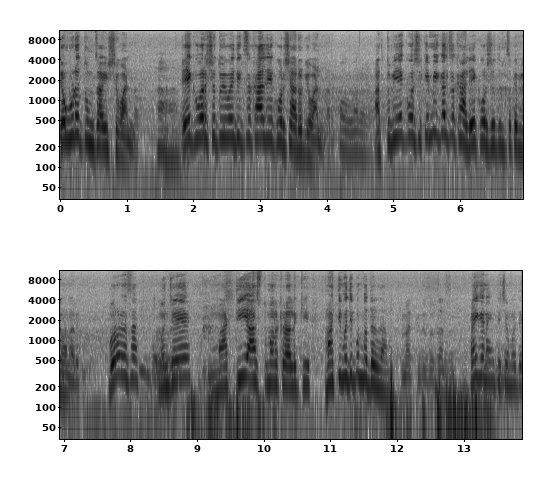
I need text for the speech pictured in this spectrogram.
तेवढं तुमचं आयुष्य वाढणार. हा हा एक वर्ष तुम्ही वैदिकचं खाल एक वर्ष आरोग्य वाढणार. हो बरोबर. आता तुम्ही एक वर्ष केमिकलचं खाल एक वर्ष तुमचं कमी होणार आहे. बरोबर ना सर म्हणजे माती आज तुम्हाला कळालं की मातीमध्ये पण बदल झाला. मातीचं बदल आहे का नाही त्याच्यामध्ये?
